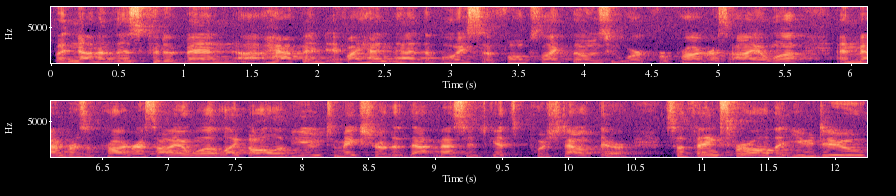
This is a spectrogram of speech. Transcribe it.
But none of this could have been uh, happened if I hadn't had the voice of folks like those who work for Progress Iowa and members of Progress Iowa, like all of you, to make sure that that message gets pushed out there. So thanks for all that you do.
